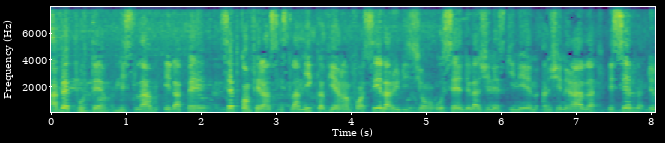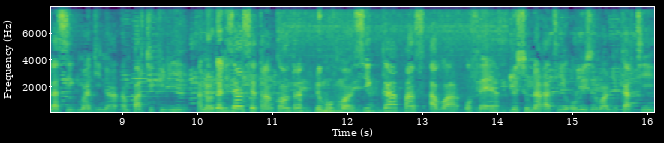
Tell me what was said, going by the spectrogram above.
Avec pour thème l'islam et la paix, cette conférence islamique vient renforcer la religion au sein de la jeunesse guinéenne en général et celle de la Sigma Dina en particulier. En organisant cette rencontre, le mouvement Sigka pense avoir offert le sous-narratif aux musulmans du quartier.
